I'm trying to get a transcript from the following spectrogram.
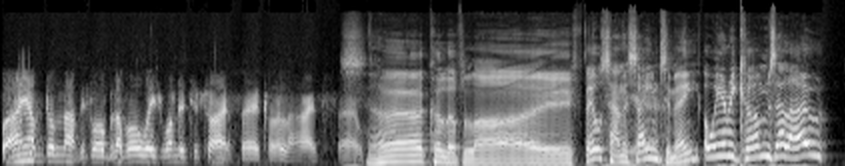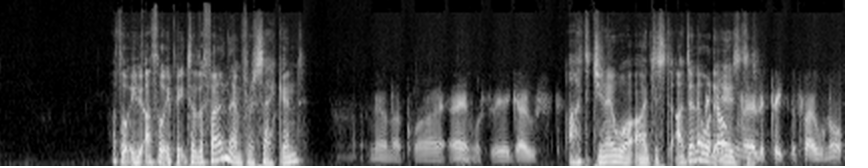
But I have done that before, but I've always wanted to try it Circle of Life, so. Circle of life. They all sound the same to me. Oh, here he comes. Hello. I thought he, I thought he picked up the phone then for a second. No, not quite. It must be a ghost. I, do you know what? I just I don't know what it Doesn't is. to- really pick the phone up.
